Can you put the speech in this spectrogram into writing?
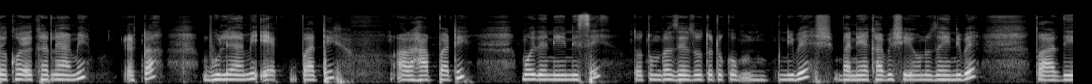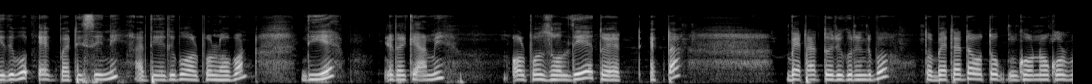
দেখো, এখানে আমি একটা। ভুলে আমি এক বাটি আর হাফ বাটি ময়দা নিয়ে নিছি। তো তোমরা যে যতটুকু নিবে, বানিয়ে খাবে সেই অনুযায়ী নিবে। তো আর দিয়ে দেবো এক বাটি চিনি আর দিয়ে দেবো অল্প লবণ। দিয়ে এটাকে আমি অল্প জল দিয়ে তো একটা ব্যাটার তৈরি করে নেব। তো ব্যাটারটা অত ঘন করব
